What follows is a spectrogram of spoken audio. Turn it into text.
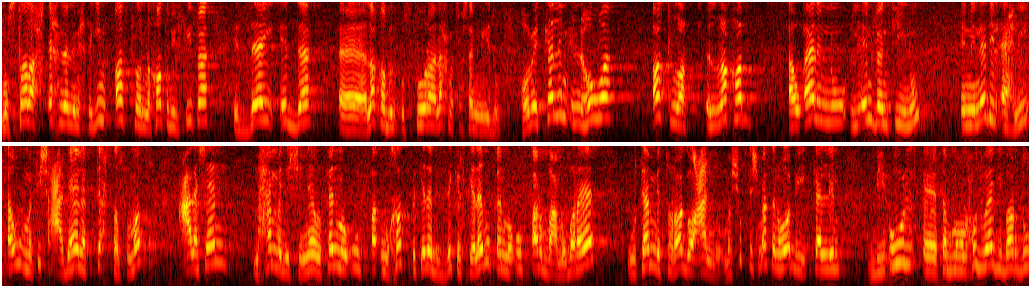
مصطلح إحنا اللي محتاجين أصلا نخاطب الفيفا إزاي إدى آه، لقب الأسطورة لأحمد حسام ميدو. هو بيتكلم إن هو أطلق اللقب أو قال إنه لإنفانتينو إن النادي الأهلي أو مفيش عدالة بتحصل في مصر علشان محمد الشناوي كان موقوف وخص كده بالذكر في كلامه كان موقوف أربع مباريات وتم التراجع عنه. ما شفتش مثلا هو بيتكلم بيقول آه، طب ما هو محمود وادي برضو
